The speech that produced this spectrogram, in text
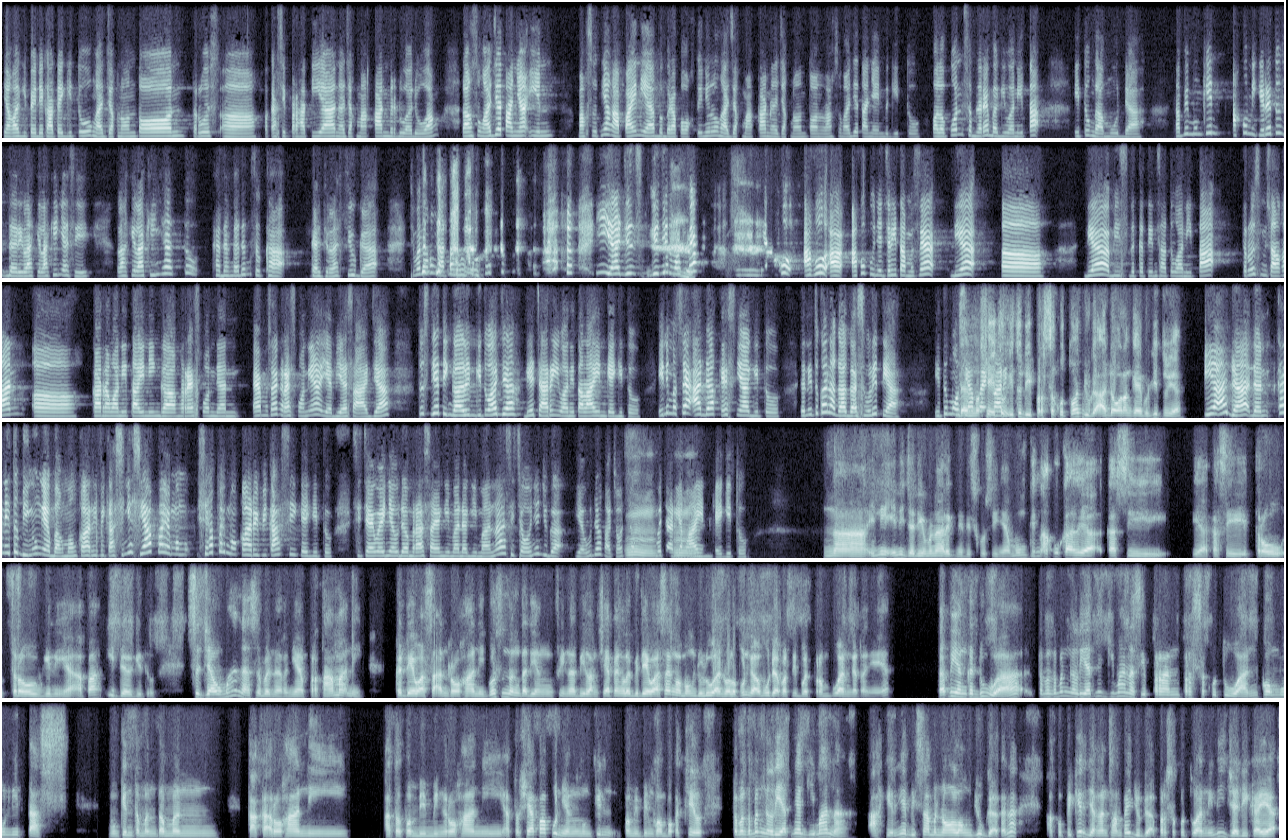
yang lagi PDKT gitu, ngajak nonton, terus uh, kasih perhatian, ngajak makan berdua doang, langsung aja tanyain, maksudnya ngapain ya beberapa waktu ini lo ngajak makan, ngajak nonton, langsung aja tanyain begitu. Walaupun sebenarnya bagi wanita itu nggak mudah. Tapi mungkin aku mikirnya tuh dari laki-lakinya sih. Laki-lakinya tuh kadang-kadang suka gak jelas juga. Cuman aku nggak tahu. iya, jujur, jujur maksudnya aku aku aku punya cerita maksudnya dia uh, dia habis deketin satu wanita, terus misalkan uh, karena wanita ini nggak ngerespon dan eh misalnya ngeresponnya ya biasa aja, terus dia tinggalin gitu aja, dia cari wanita lain kayak gitu. Ini maksudnya ada case-nya gitu. Dan itu kan agak-agak sulit ya. Itu mau Dan siapa maksudnya yang itu itu di persekutuan juga ada orang kayak begitu ya. Iya ada dan kan itu bingung ya bang mau klarifikasinya siapa yang mau siapa yang mau klarifikasi kayak gitu si ceweknya udah merasa yang gimana gimana si cowoknya juga ya udah nggak cocok Hmm, gue cari yang hmm. lain kayak gitu Nah, ini ini jadi menarik nih diskusinya. Mungkin aku kayak kasih ya kasih throw throw gini ya apa ide gitu. Sejauh mana sebenarnya pertama nih kedewasaan rohani. Gue seneng tadi yang Vina bilang siapa yang lebih dewasa ngomong duluan walaupun nggak mudah pasti buat perempuan katanya ya. Tapi yang kedua, teman-teman ngelihatnya gimana sih peran persekutuan komunitas? Mungkin teman-teman kakak rohani atau pembimbing rohani atau siapa pun yang mungkin pemimpin kelompok kecil, teman-teman ngelihatnya gimana? Akhirnya bisa menolong juga karena aku pikir jangan sampai juga persekutuan ini jadi kayak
